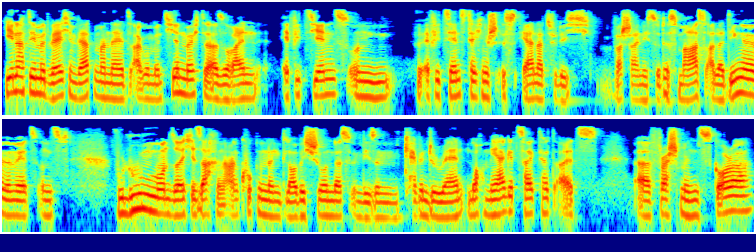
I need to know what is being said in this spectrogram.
je nachdem mit welchen Werten man da jetzt argumentieren möchte, also rein Effizienz und effizienztechnisch ist er natürlich wahrscheinlich so das Maß aller Dinge. Wenn wir jetzt uns Volumen und solche Sachen angucken, dann glaube ich schon, dass irgendwie so ein Kevin Durant noch mehr gezeigt hat als äh, Freshman Scorer.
